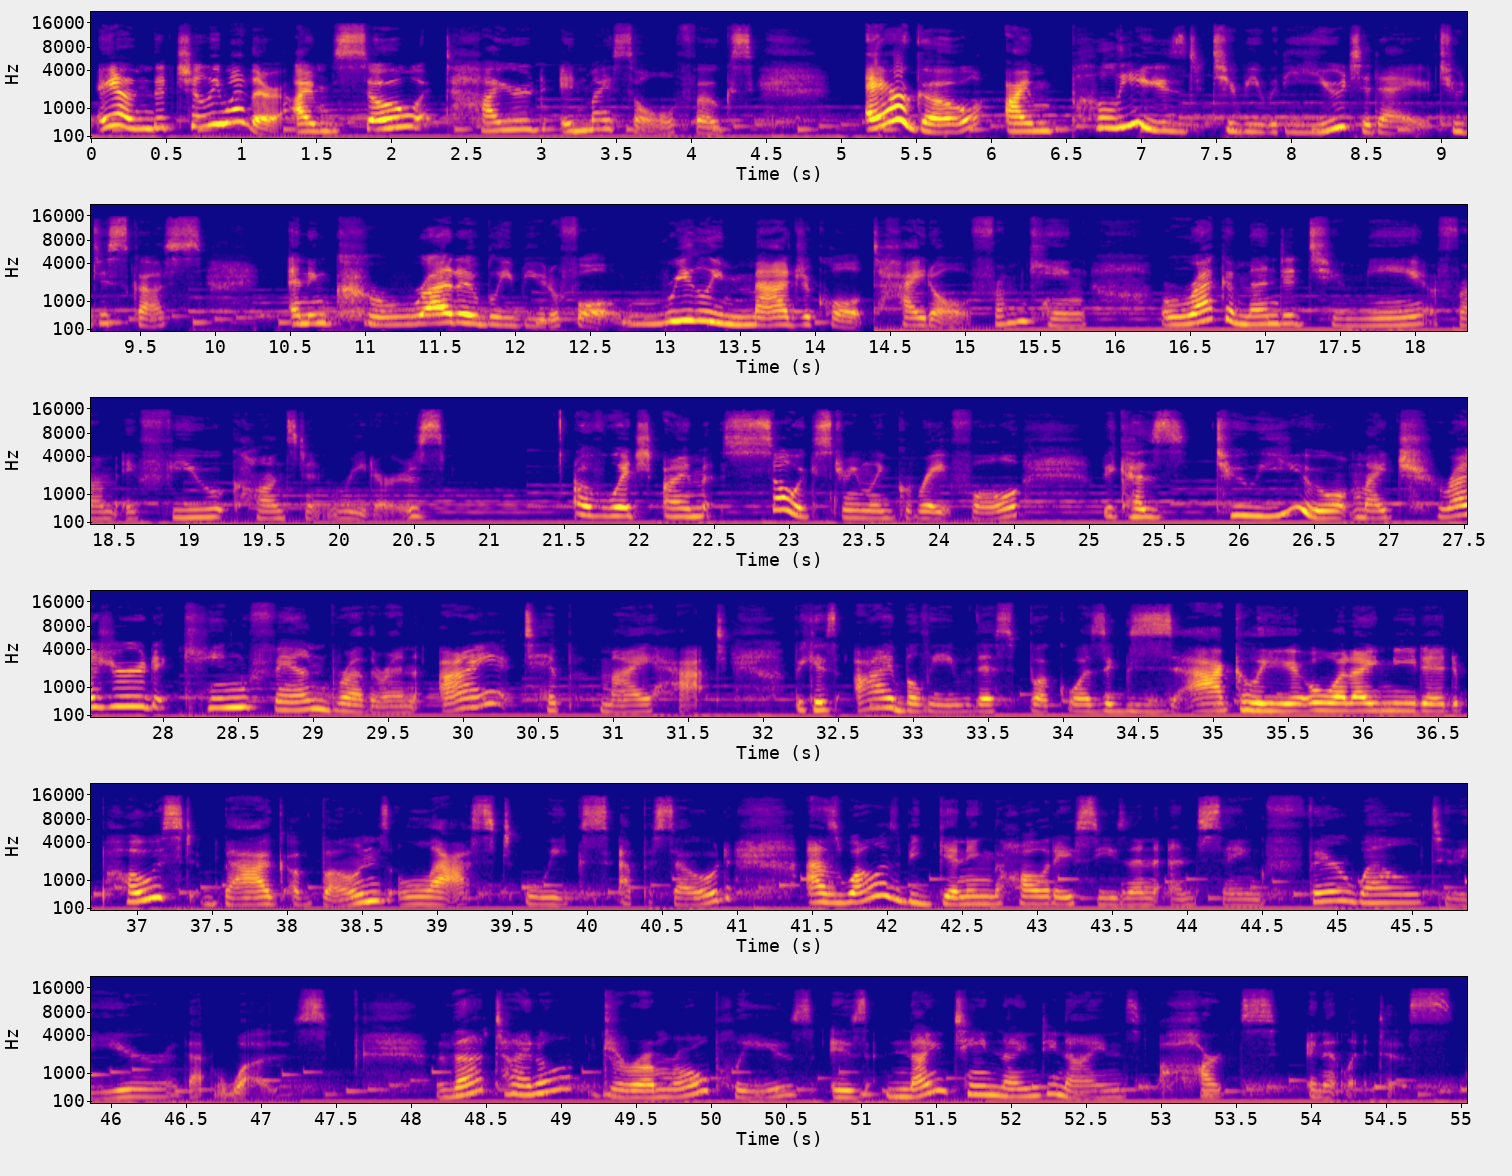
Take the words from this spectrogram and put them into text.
and the chilly weather. I'm so tired in my soul, folks. Ergo, I'm pleased to be with you today to discuss an incredibly beautiful, really magical title from King recommended to me from a few constant readers, of which I'm so extremely grateful because to you, my treasured King fan brethren, I tip my hat because I believe this book was exactly what I needed post Bag of Bones last week's episode, as well as beginning the holiday season and saying farewell to the year that was. That title, drumroll please, is 1999's Hearts in Atlantis.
